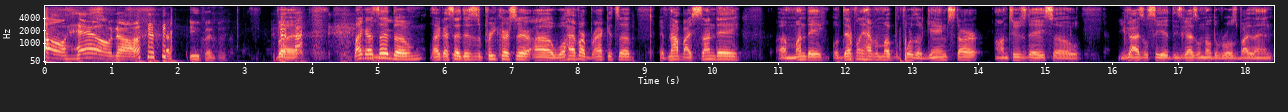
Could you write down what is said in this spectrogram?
oh hell no. You pimping. But like Oh, I said though, like I said, this is a precursor. Uh, we'll have our brackets up. If not by Sunday, uh, Monday, we'll definitely have them up before the games start on Tuesday. So you guys will see it. These guys will know the rules by then.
